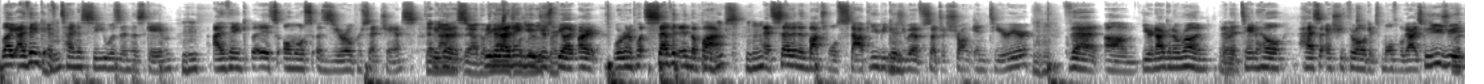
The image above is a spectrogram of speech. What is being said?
Like I think Mm-hmm. if Tennessee was in this game, I think it's almost a zero percent chance That because Niners- yeah, because Niners I think you lose, just right? be like, all right, we're gonna put seven in the Mm-hmm. box, and seven in the box will stop you because Mm-hmm. you have such a strong interior that um, you're not gonna run, and Right. then Tannehill has to actually throw against multiple guys because usually Right.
